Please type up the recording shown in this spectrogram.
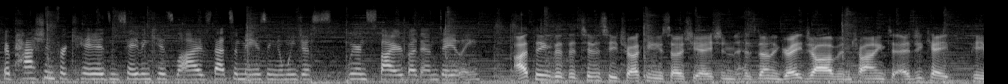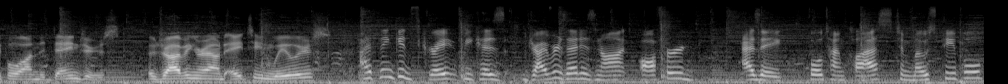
their passion for kids and saving kids' lives, that's amazing. And we just we're inspired by them daily. I think that the Tennessee Trucking Association has done a great job in trying to educate people on the dangers of driving around 18-wheelers. I think it's great because driver's ed is not offered as a full-time class to most people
